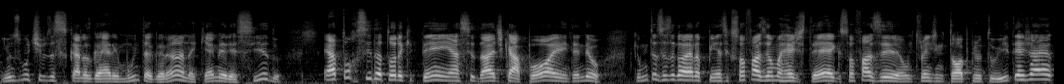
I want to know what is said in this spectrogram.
E um dos motivos desses caras ganharem muita grana, que é merecido, é a torcida toda que tem, é a cidade que apoia, entendeu? Porque muitas vezes a galera pensa que só fazer uma hashtag, só fazer um trending topic no Twitter já é,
